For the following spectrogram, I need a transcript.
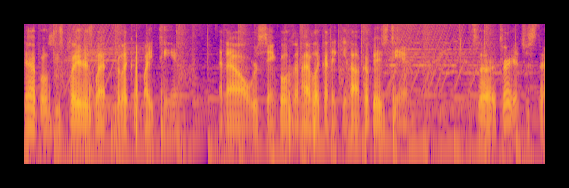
Yeah, both these players went for like a might team, and now we're seeing both of them have like a Ninki Naka based team. It's, uh, it's very interesting.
